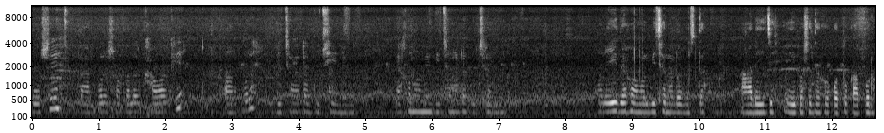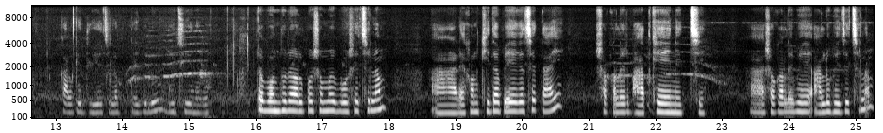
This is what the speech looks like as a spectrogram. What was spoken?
বসে তারপরে সকালের খাওয়া খেয়ে তারপরে বিছানাটা গুছিয়ে নেব। এখন আমি বিছানাটা গুছাইনি আর এই দেখো আমার বিছানার অবস্থা। আর এই যে, এই পাশে দেখো কত কাপড়। কালকে ধুয়েছিলাম, এগুলো গুছিয়ে নেব। তো বন্ধুরা, অল্প সময় বসেছিলাম। আর এখন খিদা পেয়ে গেছে, তাই সকালের ভাত খেয়ে নিচ্ছি। আর সকালে ভে- আলু ভেজেছিলাম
